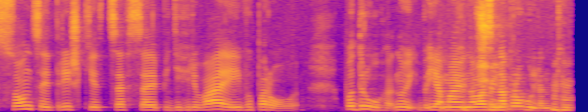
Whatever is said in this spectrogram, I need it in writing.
сонце і трішки це все підігріває і випаровує. По-друге, ну я маю на увазі на прогулянки.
